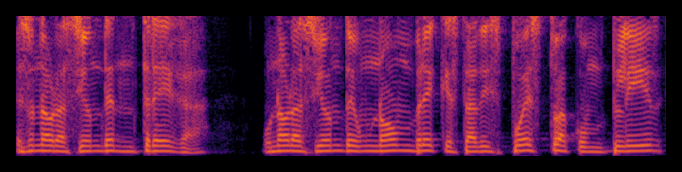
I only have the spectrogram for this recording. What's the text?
Es una oración de entrega, una oración de un hombre que está dispuesto a cumplir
